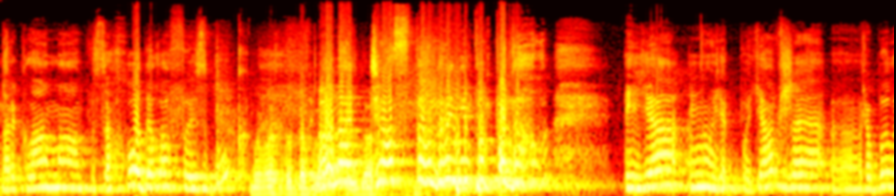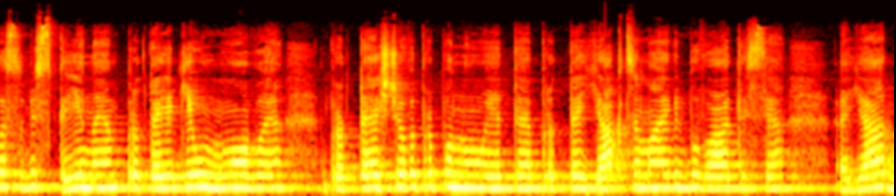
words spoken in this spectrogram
реклама заходила в Фейсбук. Ми вас додали. Вона да? часто до мені попадала. І я, ну, якби я вже е, робила собі скріни про те, які умови, про те, що ви пропонуєте, про те, як це має відбуватися. Е, Я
